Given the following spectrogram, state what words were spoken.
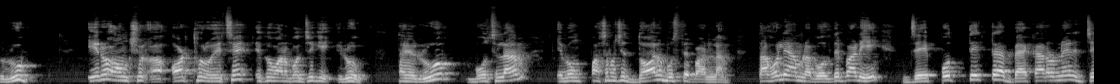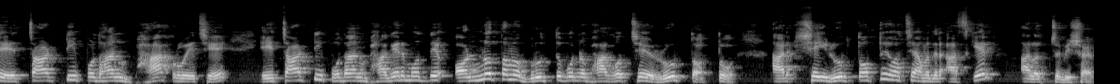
রূপ। এরও অংশ অর্থ রয়েছে একে আমরা বলছি কি রূপ। তাহলে রূপ বুঝলাম এবং পাশাপাশি দল বুঝতে পারলাম। তাহলে আমরা বলতে পারি যে প্রত্যেকটা ব্যাকরণের যে চারটি প্রধান ভাগ রয়েছে, এই চারটি প্রধান ভাগের মধ্যে অন্যতম গুরুত্বপূর্ণ ভাগ হচ্ছে রূপতত্ত্ব আর সেই রূপতত্ত্বই হচ্ছে আমাদের আজকের আলোচ্য বিষয়।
